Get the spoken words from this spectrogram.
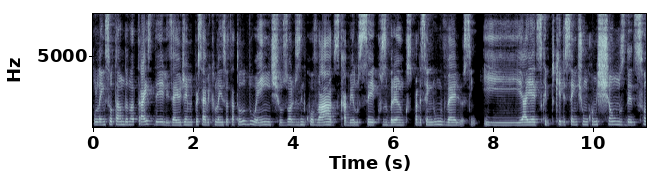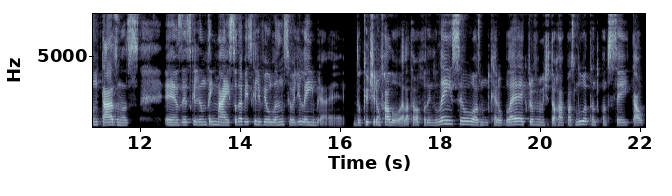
o Lancel tá andando atrás deles. Aí o Jamie percebe que o Lancel tá todo doente, os olhos encovados, cabelos secos, brancos, parecendo um velho, assim. E aí é descrito que ele sente um comichão nos dedos fantasmas é, às vezes que ele não tem mais. Toda vez que ele vê o Lancel, ele lembra é, do que o Tirão falou. Ela tava fodendo o Lancel, Osmond Carol Black, provavelmente até o Rapaz Lua, tanto quanto sei e tal.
